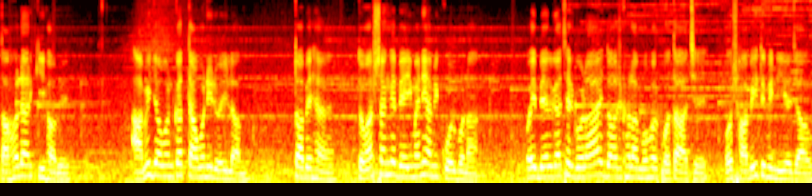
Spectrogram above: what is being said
তাহলে আর কি হবে? আমি যেমনকার তেমনই রইলাম। তবে হ্যাঁ তোমার সঙ্গে বেইমানি আমি করব না। ওই বেলগাছের গোড়ায় দশ ঘরা মোহর পোতা আছে, ও সবই তুমি নিয়ে যাও।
